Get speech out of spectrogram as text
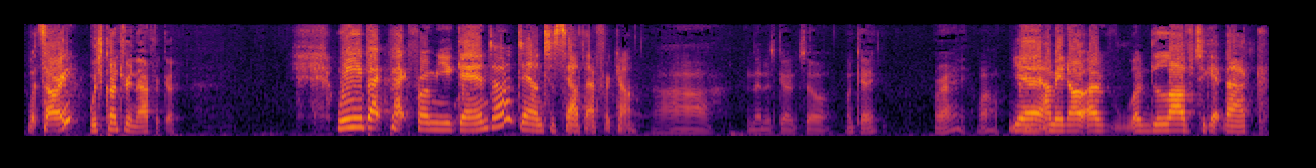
What? Sorry. Which country in Africa? We backpacked from Uganda down to South Africa. Ah, and then it's good. So, okay. All right. Wow. Yeah, I mean, I, I would love to get back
